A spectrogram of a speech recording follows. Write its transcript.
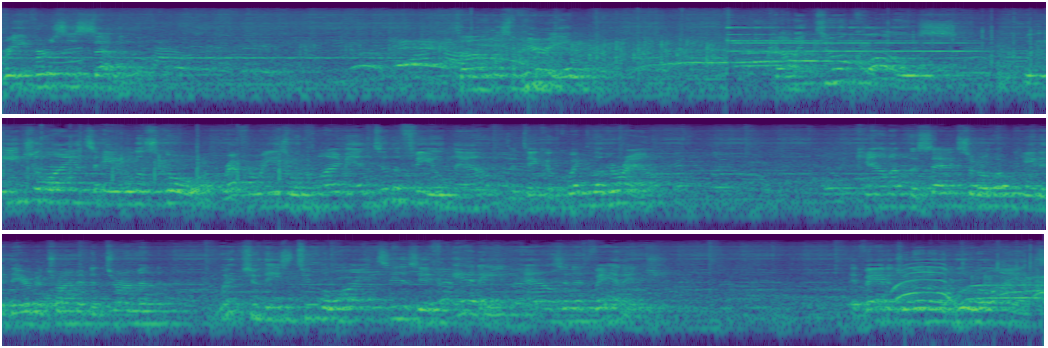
Three versus seven. autonomous period coming to a close with each alliance able to score. Referees will climb into the field now to take a quick look around. Count up the sacks that are located there to try to determine which of these two alliances, if any, has an advantage. Advantage will go to the Blue Alliance.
